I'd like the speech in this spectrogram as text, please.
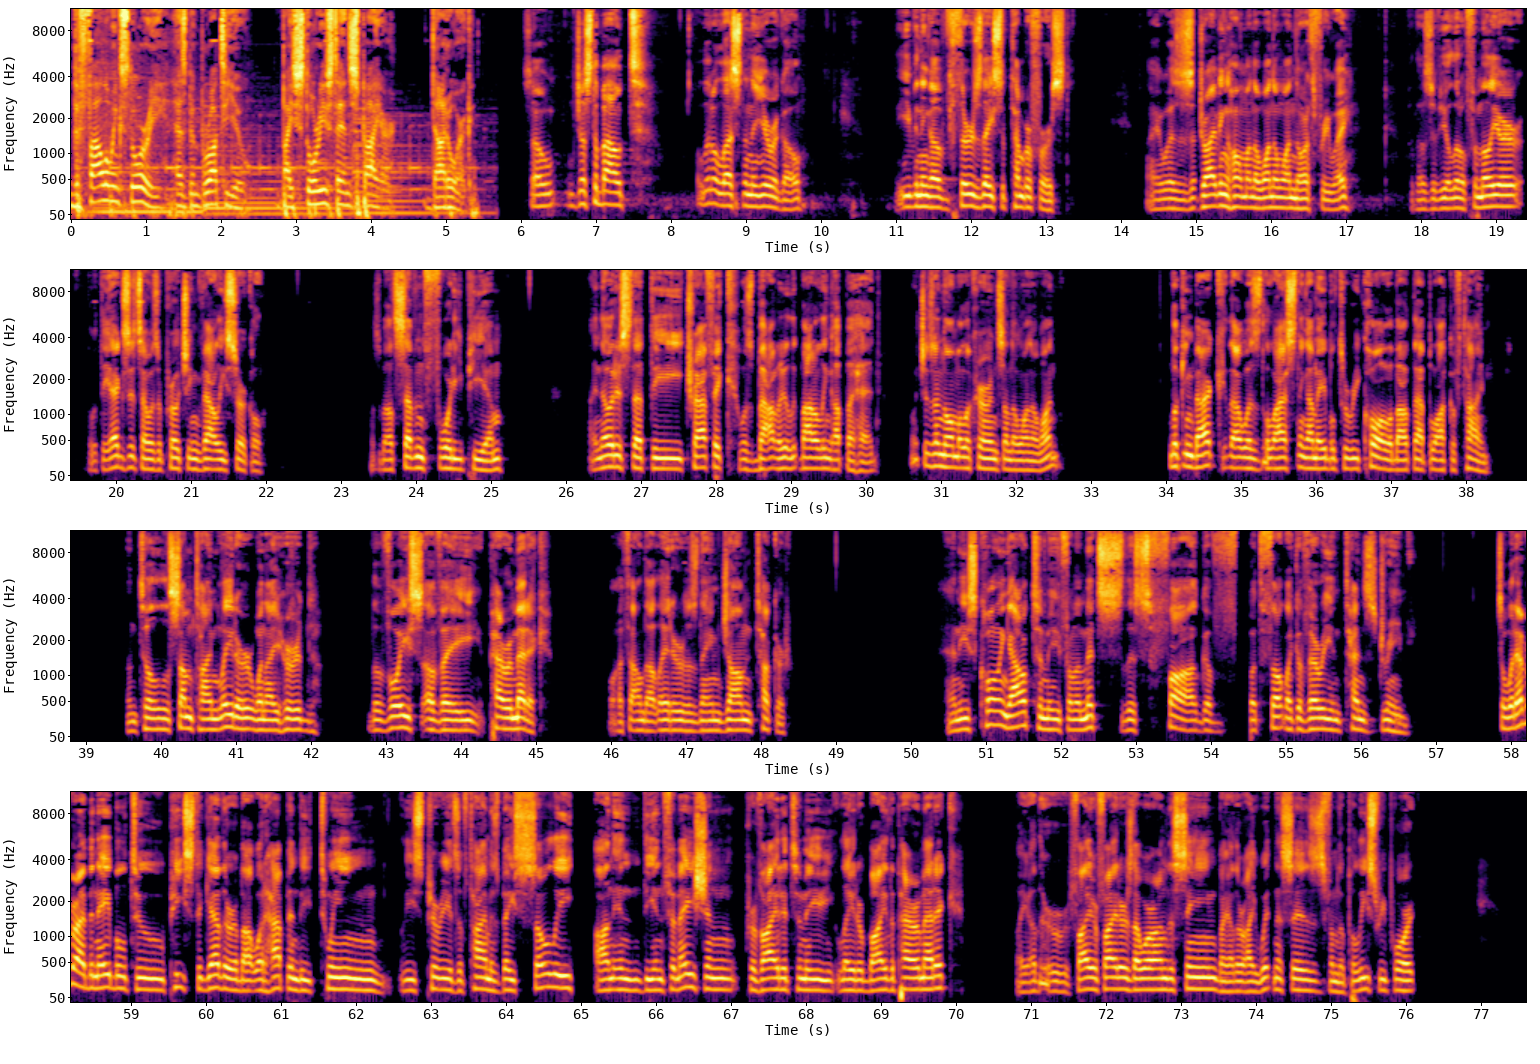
The following story has been brought to you by StoriesToInspire.org. So, just about a little less than a year ago, the evening of Thursday, September 1st, I was driving home on the 101 North Freeway. For those of you a little familiar with the exits, I was approaching Valley Circle. It was about 7:40 p.m. I noticed that the traffic was bottling up ahead, which is a normal occurrence on the 101. Looking back, that was the last thing I'm able to recall about that block of time. Until some time later when I heard the voice of a paramedic. Well, I found out later it was named John Tucker. And he's calling out to me from amidst this fog of what felt like a very intense dream. So whatever I've been able to piece together about what happened between these periods of time is based solely on in the information provided to me later by the paramedic, by other firefighters that were on the scene, by other eyewitnesses from the police report.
